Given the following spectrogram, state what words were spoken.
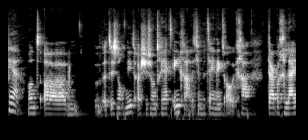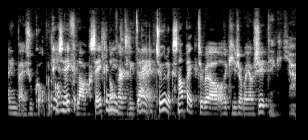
Ja. Want um, het is nog niet als je zo'n traject ingaat dat je meteen denkt, oh ik ga daar begeleiding bij zoeken op een nee, ander zeker, vlak zeker dan niet. fertiliteit. Nee, tuurlijk, snap ik. Terwijl als ik hier zo bij jou zit, denk ik, ja,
